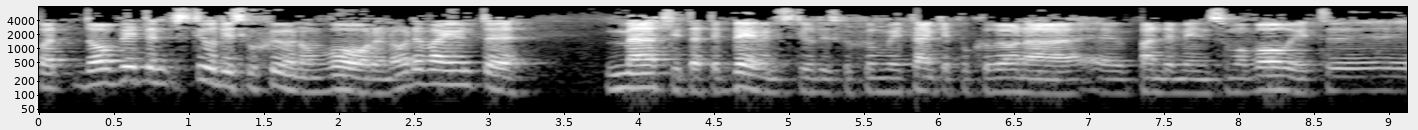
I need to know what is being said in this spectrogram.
För att det har blivit en stor diskussion om vården och det var ju inte märkligt att det blev en stor diskussion med tanke på coronapandemin som har varit. Eh,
